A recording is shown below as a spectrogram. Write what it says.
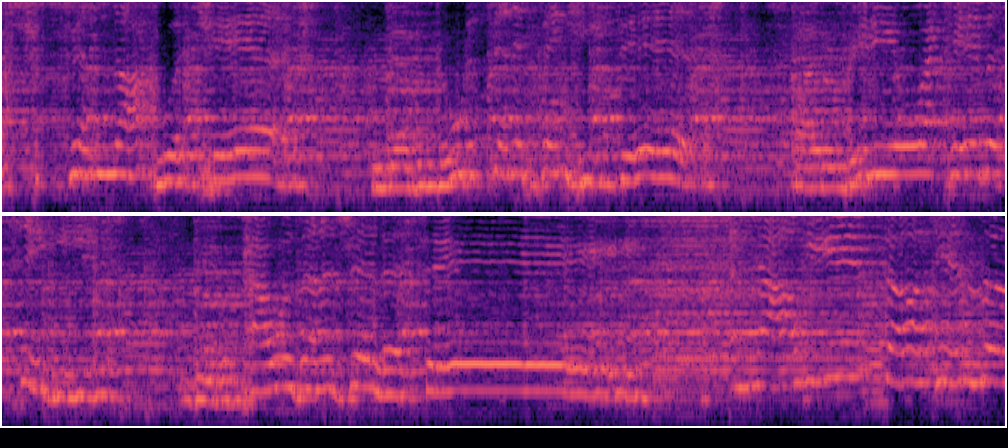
was just an awkward kid. Never noticed anything he did. And. And now he's stuck in the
